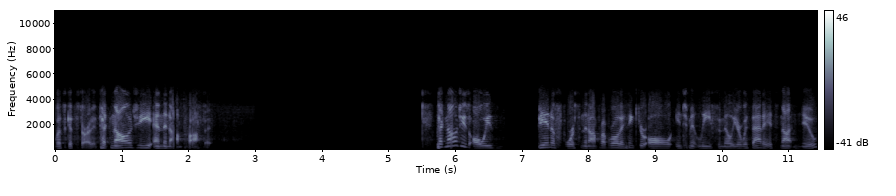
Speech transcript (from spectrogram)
let's get started. Technology and the nonprofit. Technology has always been a force in the nonprofit world. I think you're all intimately familiar with that. It's not new.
